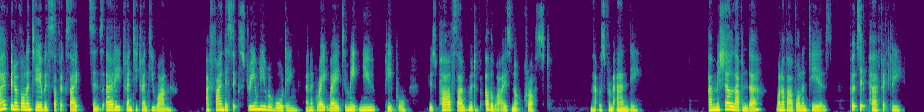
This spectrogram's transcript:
I've been a volunteer with Suffolk Sight since early 2021, I find this extremely rewarding and a great way to meet new people whose paths I would have otherwise not crossed. And that was from Andy. And Michelle Lavender, one of our volunteers, puts it perfectly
